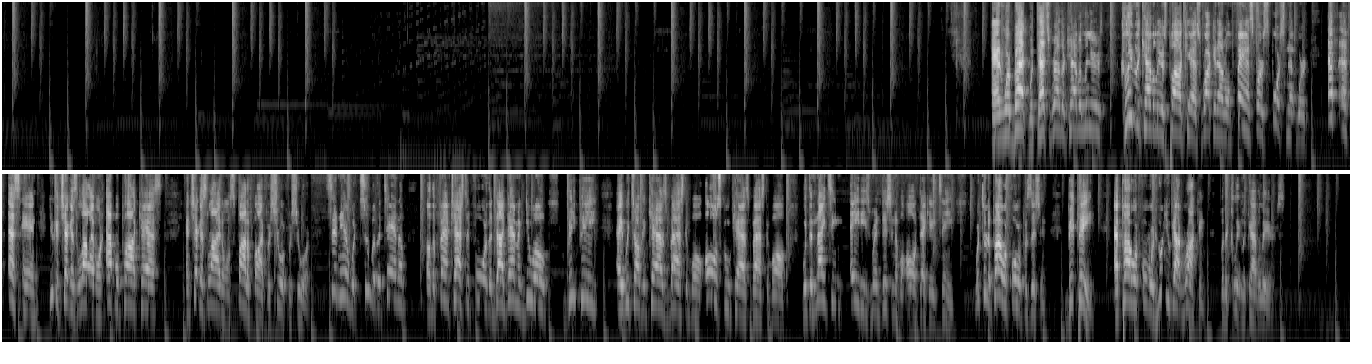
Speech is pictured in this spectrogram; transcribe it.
And we're back with That's Rather Cavaliers, Cleveland Cavaliers podcast, rocking out on Fans First Sports Network, FFSN. You can check us live on Apple Podcasts and check us live on Spotify for sure, for sure. Sitting here with two of the tandem of the Fantastic Four, the dynamic duo BP. Hey, we talking Cavs basketball, old school Cavs basketball with the 1980s rendition of an all-decade team. We're to the power forward position. BP, at power forward, who you got rocking for the Cleveland Cavaliers?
